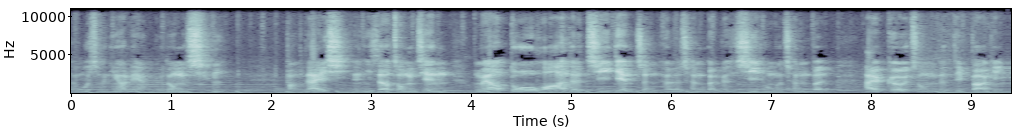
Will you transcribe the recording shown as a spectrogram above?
但为什么你要两个东西 绑在一起呢？你知道中间我们要多花的机电整合的成本，跟系统的成本，还有各种的 debugging，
